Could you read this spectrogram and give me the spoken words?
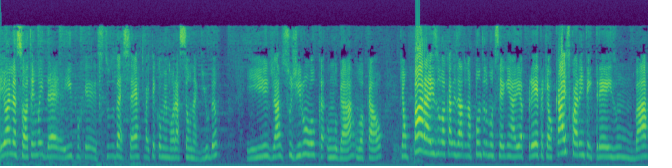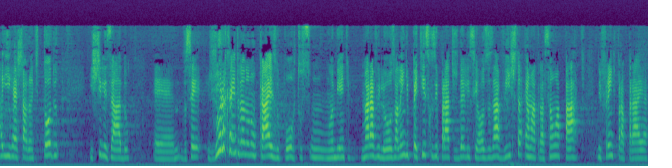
E olha só, tem uma ideia aí, porque se tudo der certo, vai ter comemoração na guilda. E já surgiram um, um lugar, um local, que é um paraíso localizado na Ponta do Morcego, em Areia Preta, que é o Cais 43, um bar e restaurante todo estilizado. É, você jura que está entrando num cais do Porto, um ambiente maravilhoso, além de petiscos e pratos deliciosos. A vista é uma atração à parte, de frente para a praia,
